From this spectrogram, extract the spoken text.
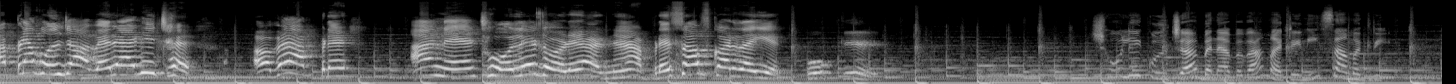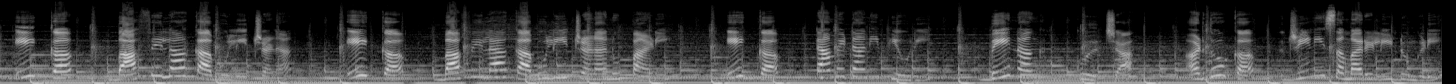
આપણા કુલચા હવે રેડી છે. હવે આપણે આને છોલે જોડે અને આપણે સર્વ કરી દઈએ. ઓકે છોલે કુલચા બનાવવા માટેની સામગ્રી. એક કપ બાફેલા કાબુલી ચણા, એક કપ બાફેલા કાબુલી ચણાનું પાણી, એક કપ ટામેટાની પ્યુરી, બે નંગ કુલચા, અડધો કપ ઝીણી સમારેલી ડુંગળી,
